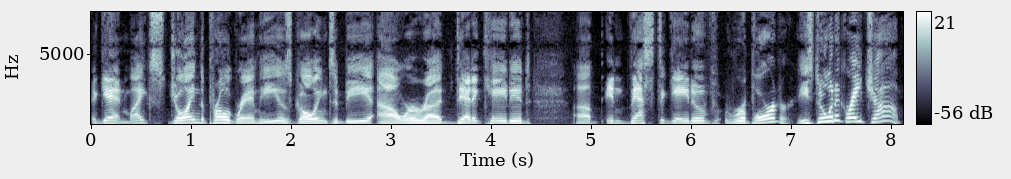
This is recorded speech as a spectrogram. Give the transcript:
Again, Mike's joined the program. He is going to be our uh, dedicated uh, investigative reporter. He's doing a great job.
